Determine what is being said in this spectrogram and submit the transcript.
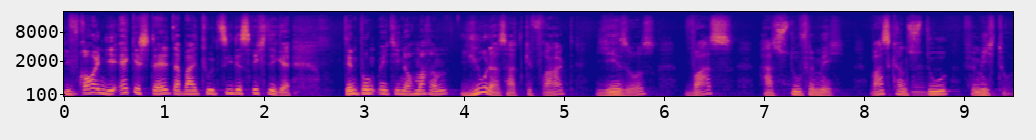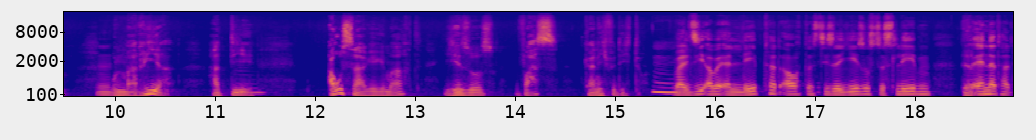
die Frau in die Ecke stellt, dabei tut sie das Richtige. Den Punkt möchte ich noch machen. Judas hat gefragt, Jesus, was hast du für mich? Was kannst du für mich tun? Und Maria hat die Aussage gemacht, Jesus, was kann ich für dich tun. Weil sie aber erlebt hat auch, dass dieser Jesus das Leben verändert hat,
